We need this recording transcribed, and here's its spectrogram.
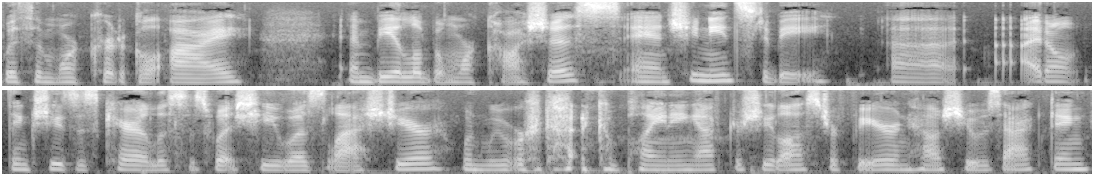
with a more critical eye and be a little bit more cautious. And she needs to be. Uh, I don't think she's as careless as what she was last year when we were kind of complaining after she lost her fear and how she was acting.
